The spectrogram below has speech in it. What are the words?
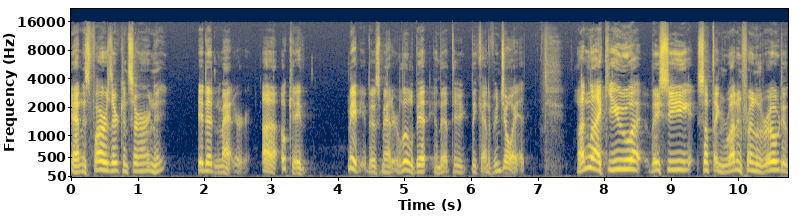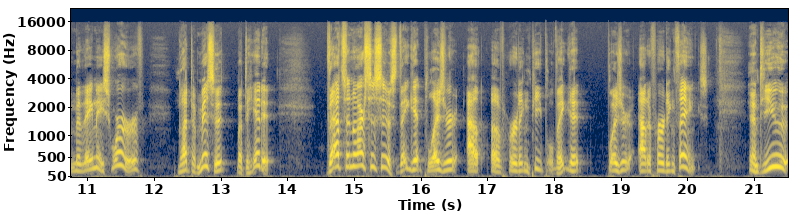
and as far as they're concerned, it doesn't matter. Uh, okay, maybe it does matter a little bit in that they, they kind of enjoy it. Unlike you, uh, they see something run in front of the road and they may swerve, not to miss it, but to hit it. That's a narcissist. They get pleasure out of hurting people. They get pleasure out of hurting things. And to you,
